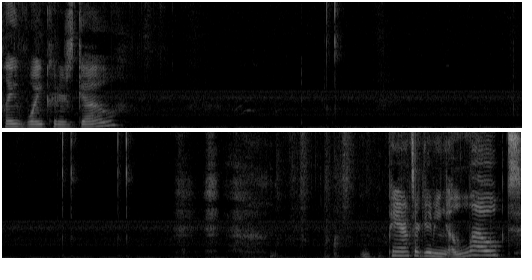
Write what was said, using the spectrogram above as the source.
play Void Critters Go. Parents are getting eloped.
